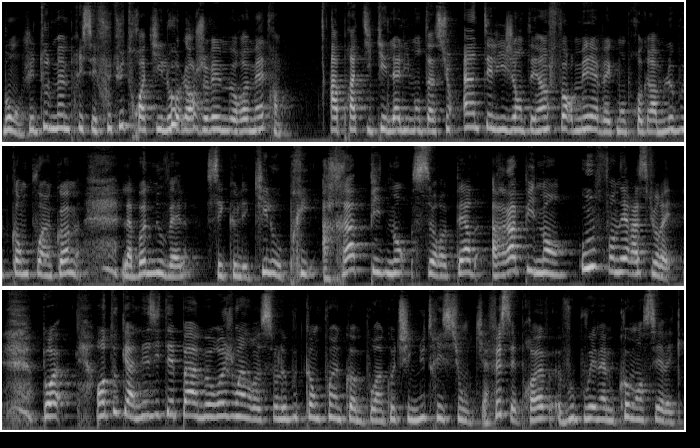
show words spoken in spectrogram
Bon, j'ai tout de même pris ces foutus 3 kilos, alors je vais me remettre à pratiquer l'alimentation intelligente et informée avec mon programme lebootcamp.com. La bonne nouvelle, c'est que les kilos pris rapidement se reperdent rapidement. Ouf, on est rassuré. En tout cas, n'hésitez pas à me rejoindre sur lebootcamp.com pour un coaching nutrition qui a fait ses preuves. Vous pouvez même commencer avec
